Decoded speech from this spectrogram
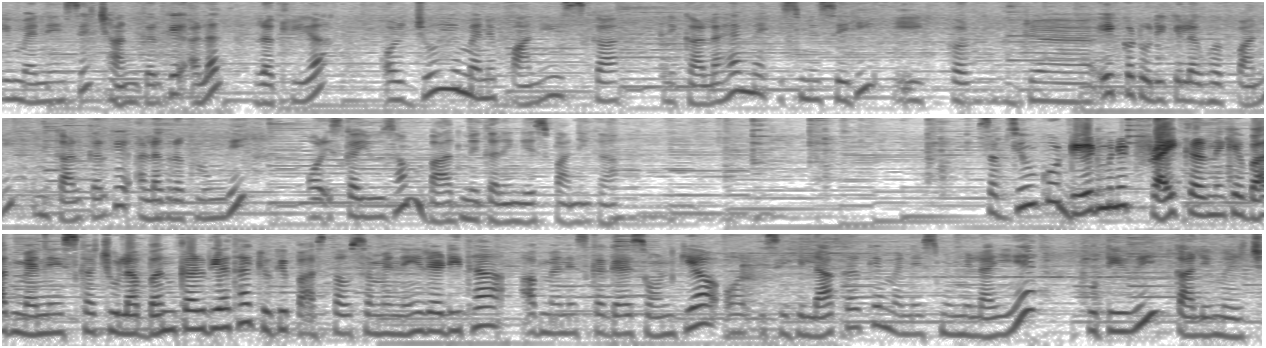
ये मैंने इसे छान करके अलग रख लिया और जो ये मैंने पानी इसका निकाला है, मैं इसमें से ही एक कट एक कटोरी के लगभग पानी निकाल करके अलग रख लूँगी और इसका यूज़ हम बाद में करेंगे इस पानी का। सब्जियों को डेढ़ मिनट फ्राई करने के बाद मैंने इसका चूल्हा बंद कर दिया था क्योंकि पास्ता उस समय नहीं रेडी था। अब मैंने इसका गैस ऑन किया और इसे हिला करके मैंने इसमें मिलाई है, कुटी हुई काली मिर्च।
